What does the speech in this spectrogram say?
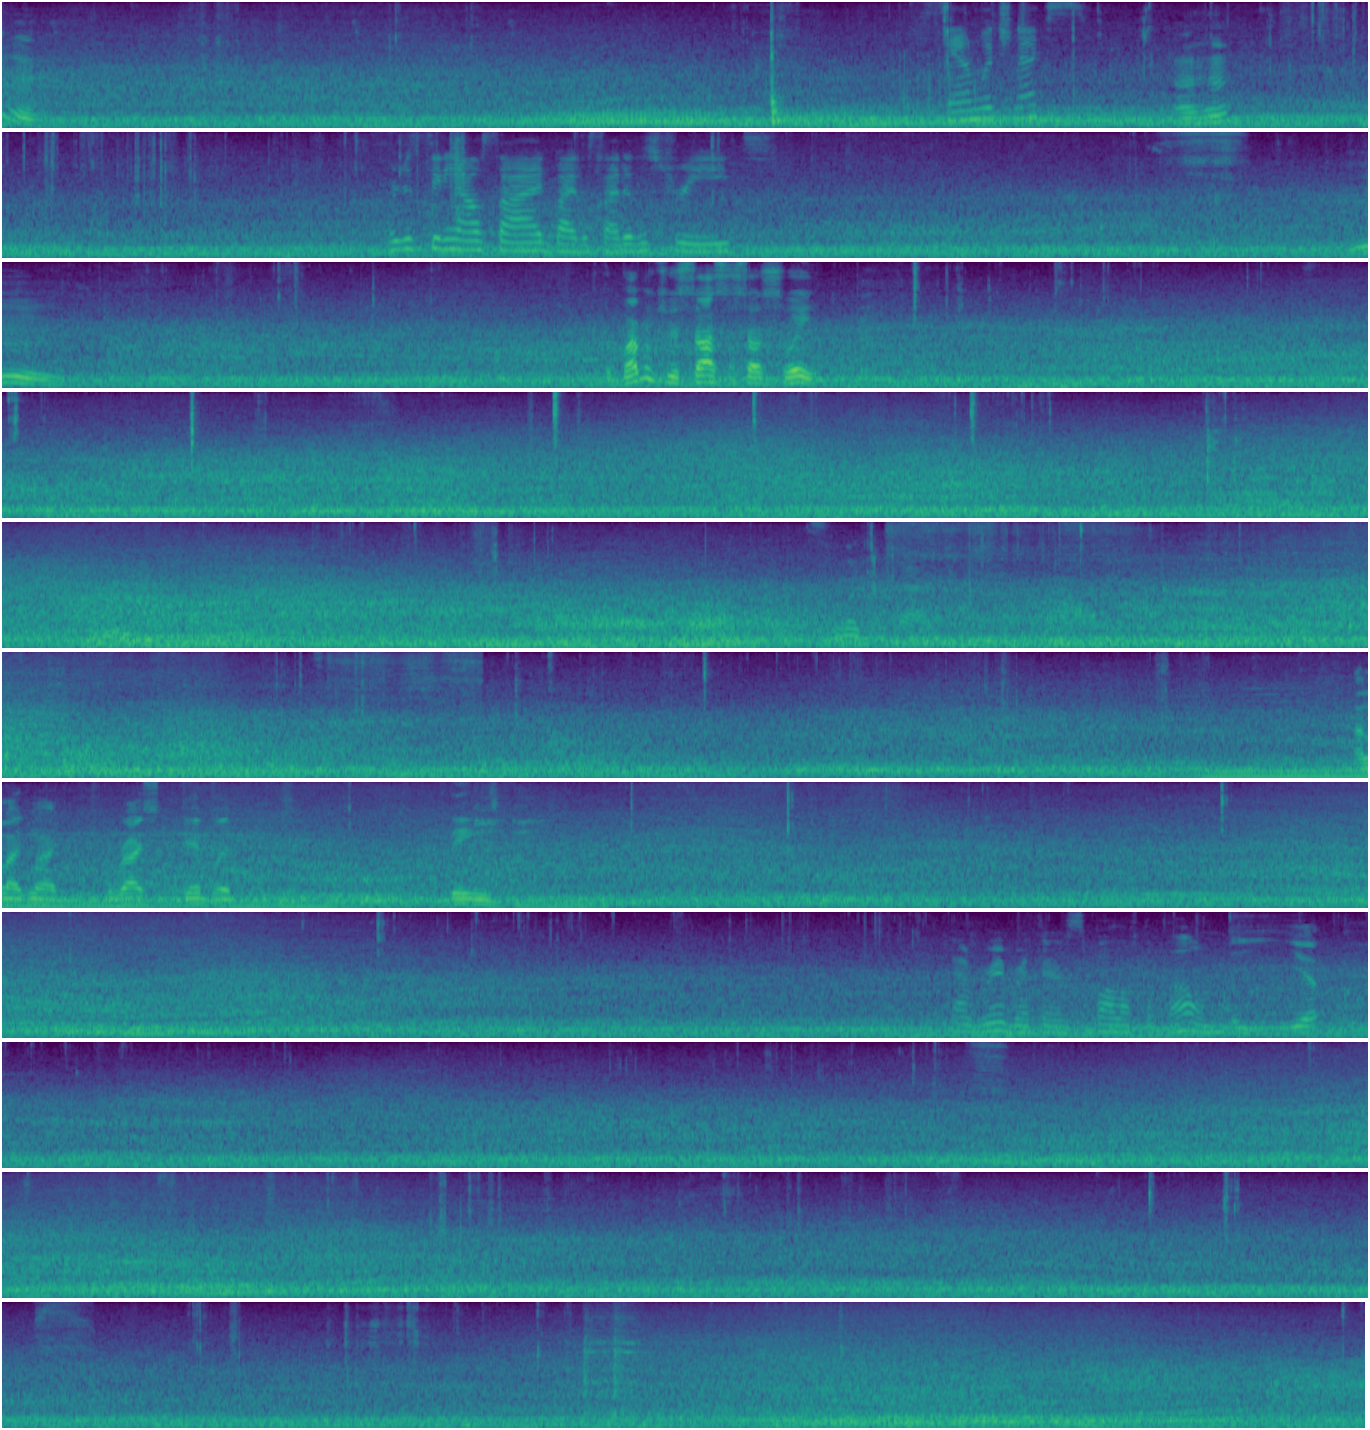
Hmm. Sandwich next. Mm-hmm. We're just sitting outside by the side of the street. Mmm. The barbecue sauce is so sweet. I like my rice dip with beans. That rib right there is fall off the bone. Huh? Yep.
